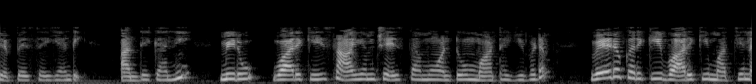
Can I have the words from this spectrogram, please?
చెప్పేసేయండి. అంతేకాని మీరు వారికి సాయం చేస్తాము అంటూ మాట ఇవ్వడం వేరొకరికి వారికి మధ్యన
